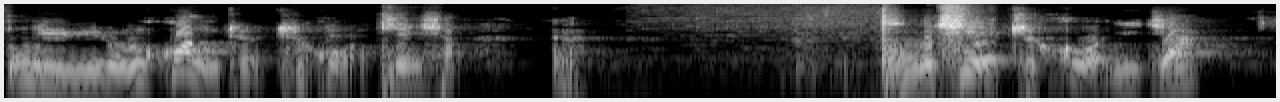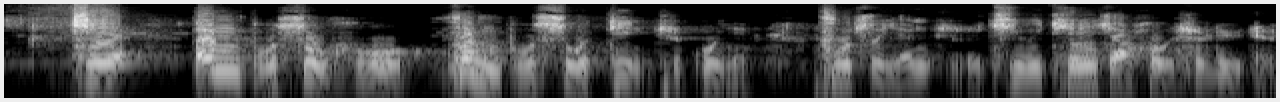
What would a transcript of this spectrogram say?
女容晃者之祸天下，啊，仆妾之祸一家。皆恩不素乎，愤不素定之故也。夫子言之，其为天下后世虑者，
